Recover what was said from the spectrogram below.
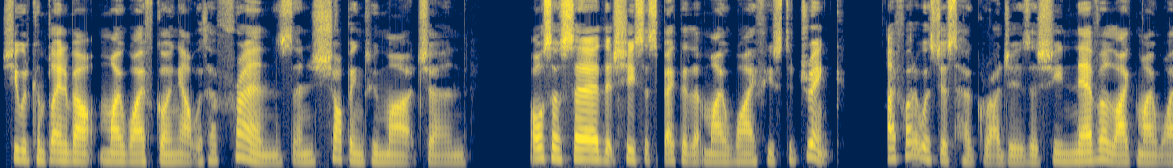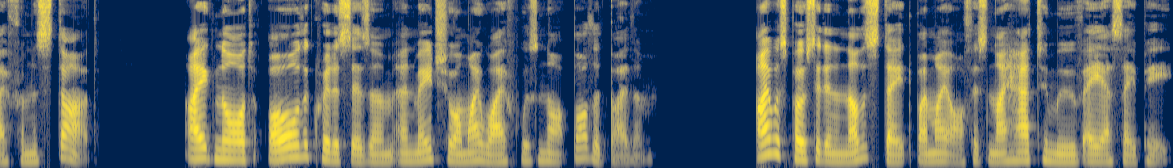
She would complain about my wife going out with her friends and shopping too much, and also said that she suspected that my wife used to drink. I thought it was just her grudges, as she never liked my wife from the start. I ignored all the criticism and made sure my wife was not bothered by them. I was posted in another state by my office and I had to move ASAP.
